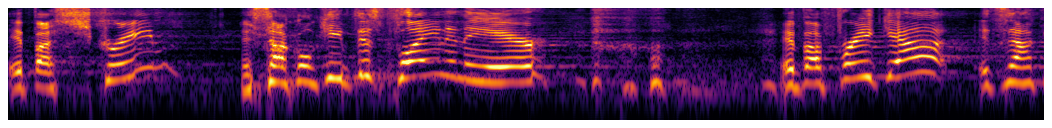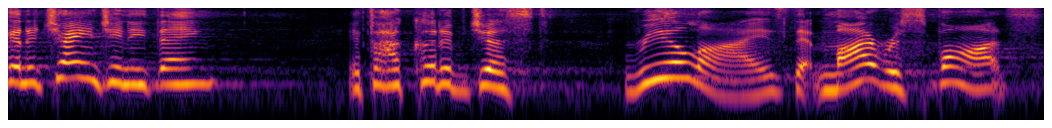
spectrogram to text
If I scream, it's not going to keep this plane in the air. if I freak out, it's not going to change anything. If I could have just realized that my response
